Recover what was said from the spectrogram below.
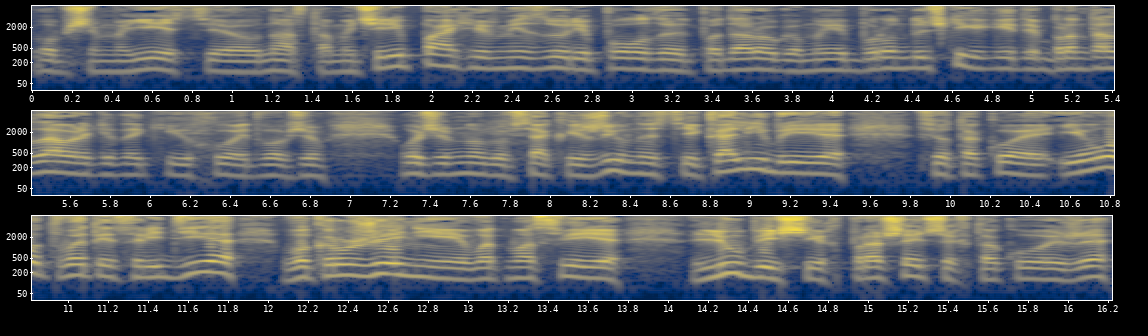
В общем, есть у нас там и черепахи в Мизури ползают по дорогам, и бурундучки какие-то, бронтозаврики такие ходят. В общем, очень много всякой живности, калибрии, все такое. И вот в этой среде, в окружении, в атмосфере любящих, прошедших такое же,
